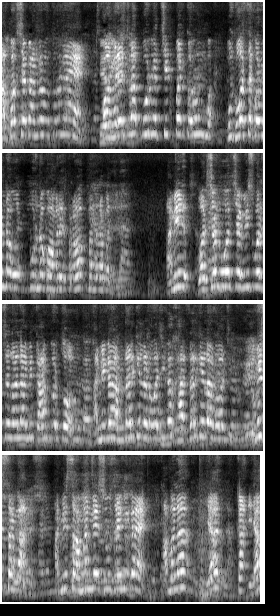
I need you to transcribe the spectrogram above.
अपक्ष पॅनल उतरून आहे काँग्रेसला पूर्ण चितपट करून उद्ध्वस्त करून टाकू पूर्ण काँग्रेस प्रभाग पंधरा मध्ये आम्ही वर्षानुवर्ष वीस वर्ष झाले आम्ही काम करतो. आम्ही काय आमदारकी लढवायची का खासदारकी लढवायची? तुम्हीच सांगा. आम्ही सामान्य शिवसैनिक आहे. आम्हाला या या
